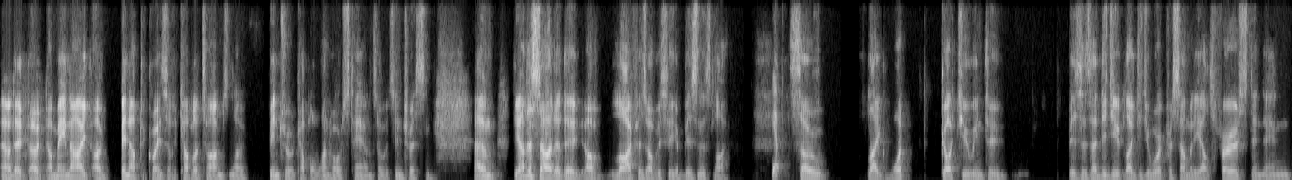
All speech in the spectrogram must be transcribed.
I, I, mean, I, have been up to Queensland a couple of times and I've been through a couple of one horse towns, so it's interesting. Um, the other side of the of life is obviously a business life. Yep. So, like, what got you into business? Did you like? Did you work for somebody else first and then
